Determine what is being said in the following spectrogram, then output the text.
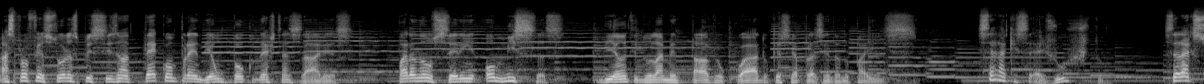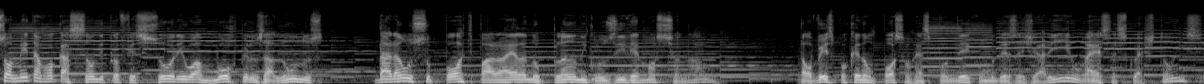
as professoras precisam até compreender um pouco destas áreas, para não serem omissas diante do lamentável quadro que se apresenta no país. Será que isso é justo? Será que somente a vocação de professora e o amor pelos alunos darão o suporte para ela no plano, inclusive emocional? Talvez porque não possam responder como desejariam a essas questões?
